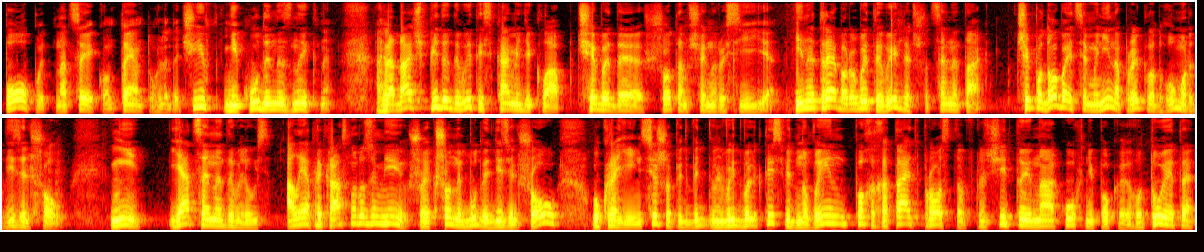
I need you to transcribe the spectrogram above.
попит на цей контент у глядачів нікуди не зникне. Глядач піде дивитись Comedy Club, ЧБД, що там ще на Росії є. І не треба робити вигляд, що це не так. Чи подобається мені, наприклад, гумор Дізель Шоу? Ні. Я це не дивлюсь. Але я прекрасно розумію, що якщо не буде дізель-шоу, українці, щоб від, від, відволіктись від новин, похохотати, просто, включити на кухні, поки готуєте,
